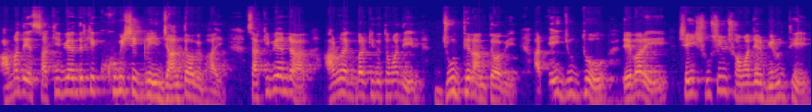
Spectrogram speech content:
আমাদের সাকিবিয়ানদেরকে খুবই শীঘ্রই জানতে হবে ভাই। সাকিবিয়ানরা আরও একবার কিন্তু তোমাদের যুদ্ধে নামতে হবে। আর এই যুদ্ধ এবারে সেই সুশীল সমাজের বিরুদ্ধে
